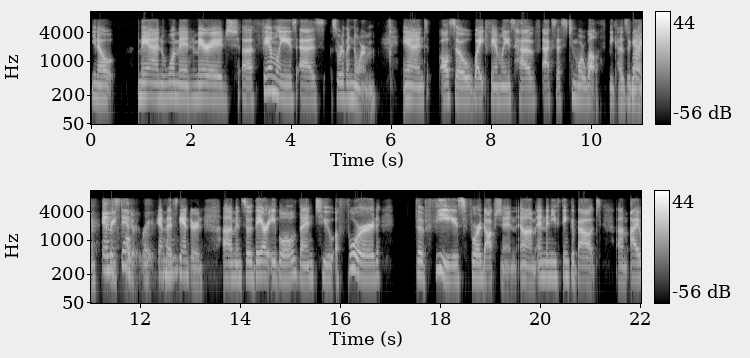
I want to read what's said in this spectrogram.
you know, man, woman, marriage, uh, families as sort of a norm. And also, white families have access to more wealth because, again, right. and the standard, right? And mm-hmm. the standard. Um, and so they are able then to afford the fees for adoption. Um, and then you think about, um, I,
